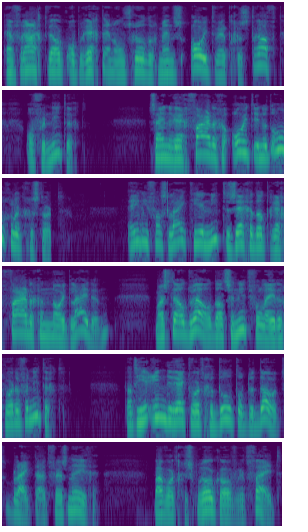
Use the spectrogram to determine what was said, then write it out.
en vraagt welk oprecht en onschuldig mens ooit werd gestraft of vernietigd. Zijn rechtvaardige ooit in het ongeluk gestort? Elifas lijkt hier niet te zeggen dat rechtvaardigen nooit lijden, maar stelt wel dat ze niet volledig worden vernietigd. Dat hier indirect wordt gedoeld op de dood, blijkt uit vers 9, waar wordt gesproken over het feit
